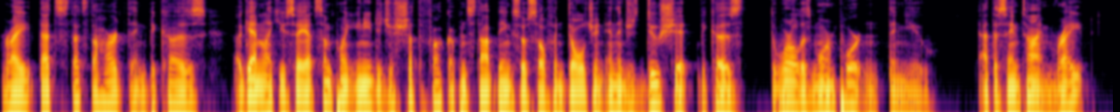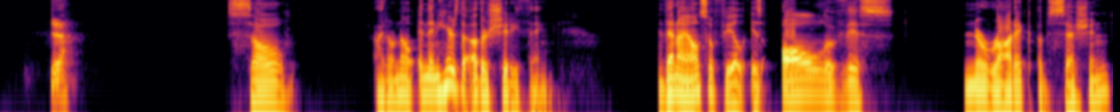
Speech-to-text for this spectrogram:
Right? That's that's the hard thing because again, like you say, at some point you need to just shut the fuck up and stop being so self indulgent and then just do shit because the world is more important than you at the same time, right? Yeah, So I don't know. And then here's the other shitty thing. Then I also feel is all of this neurotic obsession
